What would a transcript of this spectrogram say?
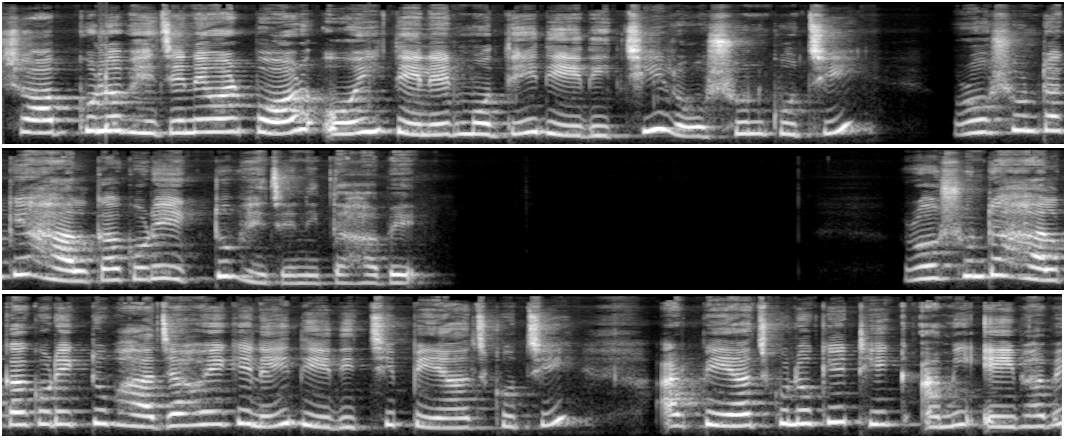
সবগুলো ভেজে নেওয়ার পর ওই তেলের মধ্যেই দিয়ে দিচ্ছি রসুন কুচি। রসুনটাকে হালকা করে একটু ভেজে নিতে হবে। রসুনটা হালকা করে একটু ভাজা হয়ে গেলেই দিয়ে দিচ্ছি পেঁয়াজ কুচি। আর পেঁয়াজগুলোকে ঠিক আমি এইভাবে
